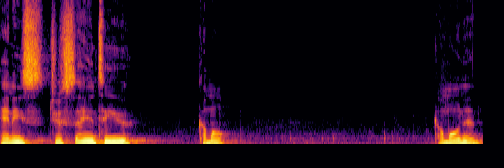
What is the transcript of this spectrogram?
And he's just saying to you, come on. Come on in.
